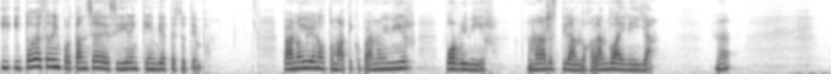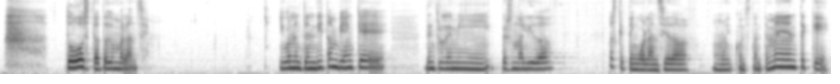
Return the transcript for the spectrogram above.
y, todo esto de importancia de decidir en qué inviertes tu tiempo. Para no vivir en automático, para no vivir por vivir. Nomás respirando, jalando aire y ya. ¿No? todo se trata de un balance. Y bueno, entendí también que dentro de mi personalidad, pues que tengo la ansiedad muy constantemente, que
